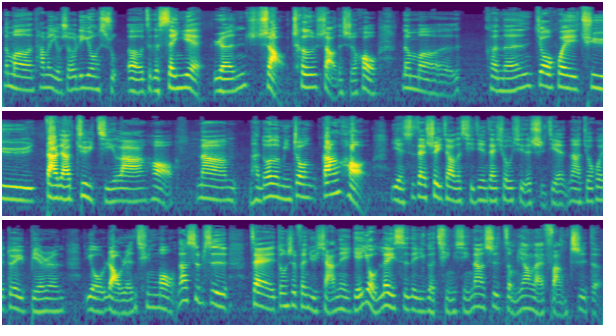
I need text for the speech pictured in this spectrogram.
那么他们有时候利用暑呃这个深夜人少车少的时候，那么。可能就会去大家聚集啦，哈，那很多的民众刚好也是在睡觉的期间，在休息的时间，那就会对别人有扰人清梦。那是不是在东势分局辖内也有类似的一个情形？那是怎么样来防治的？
